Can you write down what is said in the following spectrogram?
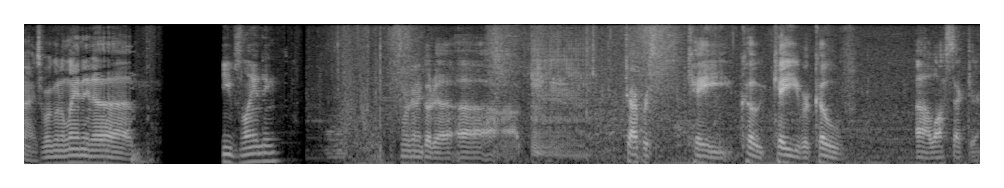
Alright, so we're gonna land in uh Thieves' Landing. We're gonna go to uh Trapper's Cave, Cave or Cove, uh, Lost Sector.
